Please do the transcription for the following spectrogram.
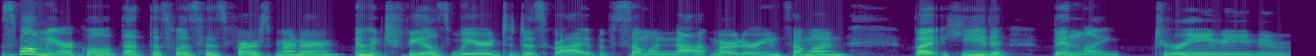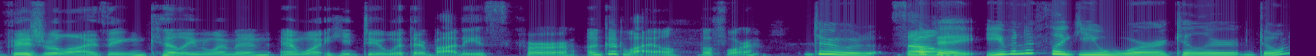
small miracle that this was his first murder, which feels weird to describe of someone not murdering someone, but he'd been like dreaming and visualizing killing women and what he'd do with their bodies for a good while before. Dude. So Okay, even if like you were a killer, don't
